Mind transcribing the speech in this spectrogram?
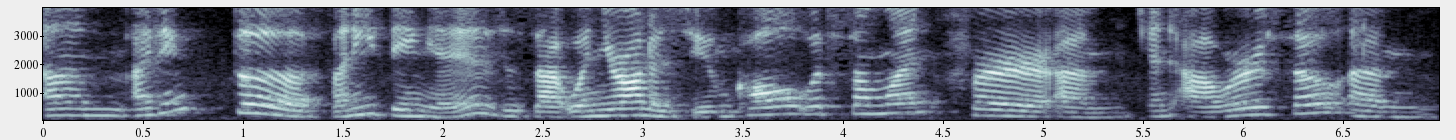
um, I think the funny thing is, is that when you're on a Zoom call with someone for um, an hour or so, um,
